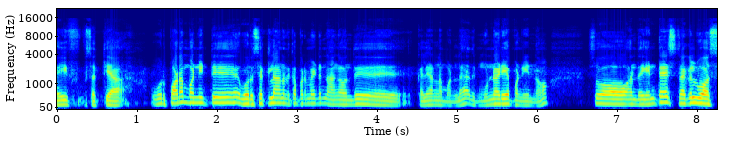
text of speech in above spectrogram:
ஒய்ஃப் சத்யா ஒரு படம் பண்ணிவிட்டு ஒரு செட்டில் ஆனதுக்கப்புறமேட்டு நாங்கள் வந்து கல்யாணம் பண்ணல. அதுக்கு முன்னாடியே பண்ணியிருந்தோம். ஸோ அந்த entire struggle was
